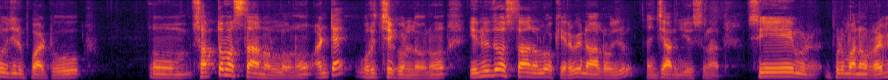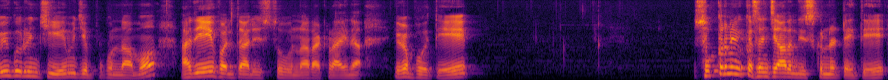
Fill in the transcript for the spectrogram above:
రోజుల పాటు సప్తమ స్థానంలోను అంటే వృశ్చికంలోను ఎనిమిదో స్థానంలో ఒక ఇరవై నాలుగు రోజులు సంచారం చేస్తున్నారు. సేమ్ ఇప్పుడు మనం రవి గురించి ఏమి చెప్పుకున్నామో అదే ఫలితాలు ఇస్తూ ఉన్నారు అక్కడ ఆయన. ఇకపోతే శుక్రుని యొక్క సంచారం తీసుకున్నట్టయితే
